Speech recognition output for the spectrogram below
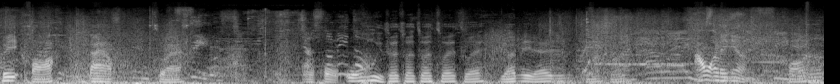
เฮ้ยขอได้ครับ สวย โอ้โหโอ้ยสวยสวยสวยสวยสวยย้อนไปเลยสวยสวย An ally Áo has ở đây been nhỉ? defeated. Có nữa.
